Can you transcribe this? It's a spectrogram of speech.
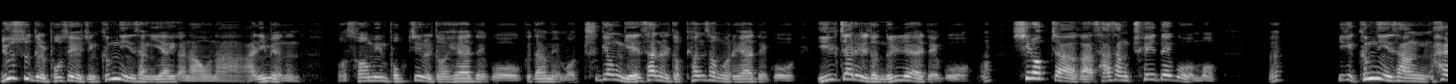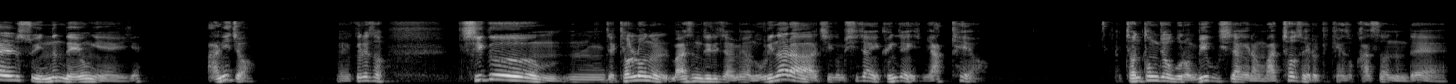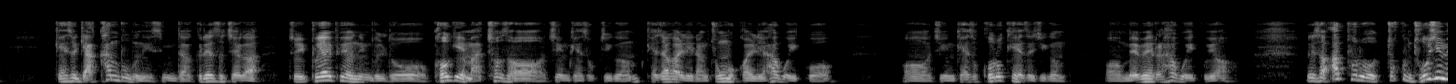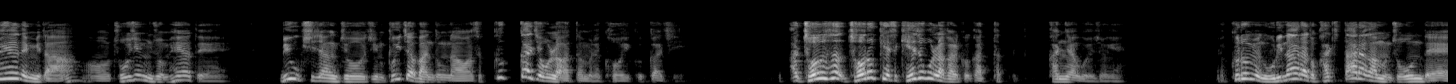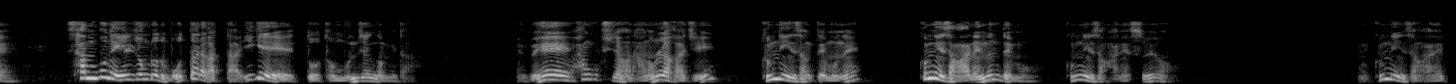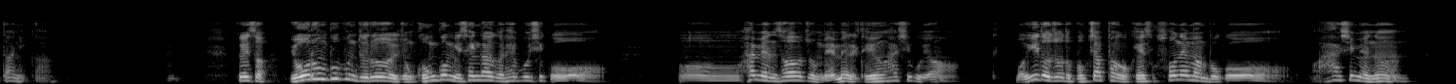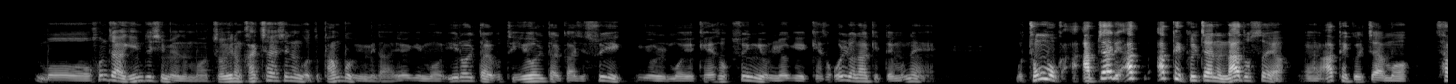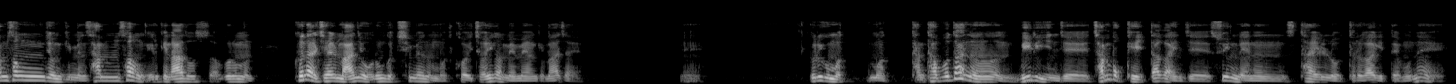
뉴스들 보세요. 지금 금리 인상 이야기가 나오나 아니면은 뭐 서민 복지를 더 해야 되고 그다음에 뭐 추경 예산을 더 편성을 해야 되고 일자리를 더 늘려야 되고 어? 실업자가 사상 최대고 뭐 어? 이게 금리 인상 할 수 있는 내용이에요 이게 아니죠. 네, 그래서 지금 음 이제 결론을 말씀드리자면 우리나라 지금 시장이 굉장히 좀 약해요. 전통적으로 미국 시장이랑 맞춰서 이렇게 계속 갔었는데 계속 약한 부분이 있습니다. 그래서 제가 저희 VIP 회원님들도 거기에 맞춰서 지금 계속 지금 계좌 관리랑 종목 관리 하고 있고 어 지금 계속 그렇게 해서 지금 어 매매를 하고 있고요. 그래서 앞으로 조금 조심해야 됩니다. 어 조심 좀 해야 돼. 미국 시장 저 지금 V자 반등 나와서 끝까지 올라갔단 말이에요. 거의 끝까지. 아, 저, 저렇게 해서 계속 올라갈 것 같, 같냐고요, 저게. 그러면 우리나라도 같이 따라가면 좋은데, 3분의 1 정도도 못 따라갔다. 이게 또 더 문제인 겁니다. 왜 한국 시장은 안 올라가지? 금리 인상 때문에? 금리 인상 안 했는데 뭐. 금리 인상 안 했어요. 금리 인상 안 했다니까. 그래서 요런 부분들을 좀 곰곰이 생각을 해보시고 어, 하면서 좀 매매를 대응하시고요. 뭐 이도저도 복잡하고 계속 손해만 보고 하시면은 뭐 혼자 하기 힘드시면은 뭐 저희랑 같이 하시는 것도 방법입니다. 여기 뭐 1월 달부터 2월 달까지 수익률 뭐 계속 수익률을 여기 계속 올려놨기 때문에 뭐 종목 앞자리 앞 앞에 글자는 놔뒀어요. 예, 앞에 글자 뭐 삼성전기면 삼성 이렇게 놔뒀어. 그러면 그날 제일 많이 오른 거 치면은 뭐 거의 저희가 매매한 게 맞아요. 예. 그리고 뭐, 뭐, 단타보다는 미리 이제 잠복해 있다가 이제 수익 내는 스타일로 들어가기 때문에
